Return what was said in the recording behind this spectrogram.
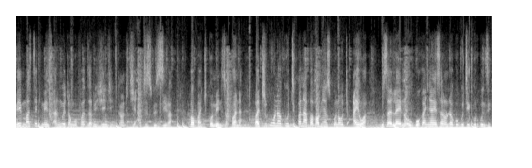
Maybe mastatements ari kungoita ngofadza ruzhinji kana kuti chi hatisi kuziva. Ipapo patikomendi zvakawanda but tiri kuona kuti panapa vari kunyatsa kuona kuti aiwa kusadlaina uku wakanyanyisa anoda kwokuti kuri kunzi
